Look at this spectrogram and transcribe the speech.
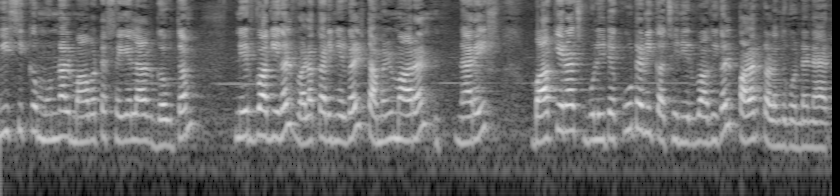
விசிக முன்னாள் மாவட்ட செயலாளர் கௌதம் நிர்வாகிகள் வழக்கறிஞர்கள் தமிழ்மாறன் நரேஷ் பாக்கியராஜ் உள்ளிட்ட கூட்டணி கட்சி நிர்வாகிகள் பலர் கலந்து கொண்டனர்.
